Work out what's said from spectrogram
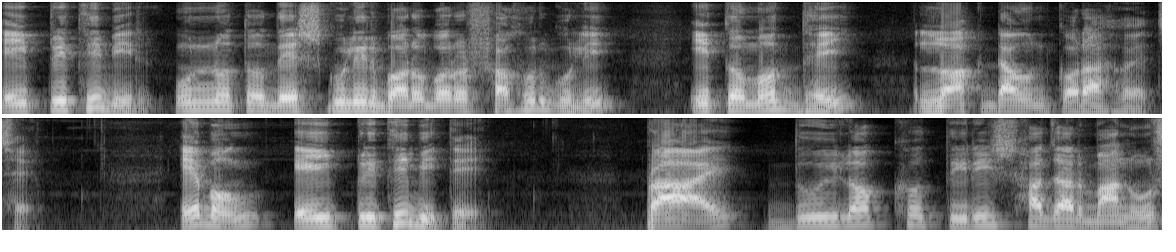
এই পৃথিবীর উন্নত দেশগুলির বড় বড় শহরগুলি ইতোমধ্যেই লকডাউন করা হয়েছে এবং এই পৃথিবীতে প্রায় দুই লক্ষ তিরিশ হাজার মানুষ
